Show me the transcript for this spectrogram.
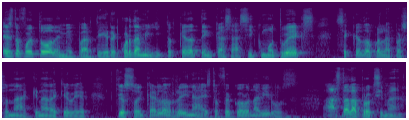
Esto fue todo de mi parte y recuerda amiguito, quédate en casa así como tu ex se quedó con la persona que nada que ver. Yo soy Carlos Reina, esto fue Coronavirus. Hasta la próxima.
